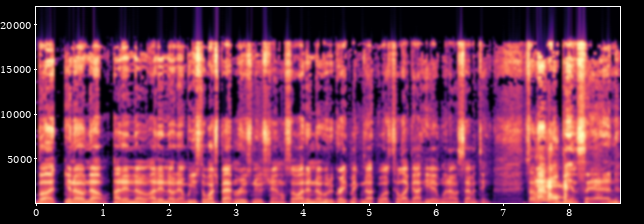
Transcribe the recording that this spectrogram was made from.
but you know, no, I didn't know. I didn't know them. We used to watch Baton Rouge News Channel, so I didn't know who the Great McNutt was till I got here when I was 17. So that all being said,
